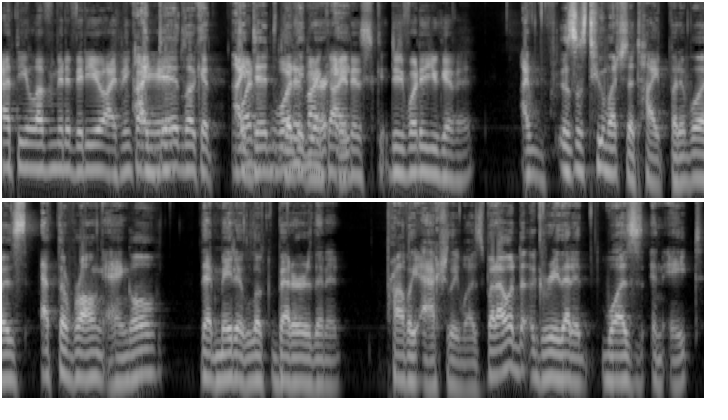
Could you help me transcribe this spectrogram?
at the 11 minute video? I think I, I did look at. I What- did. What did my gitis, did, what did you give it? I this was too much to type, but it was at the wrong angle that made it look better than it probably actually was. But I would agree that it was an eight,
